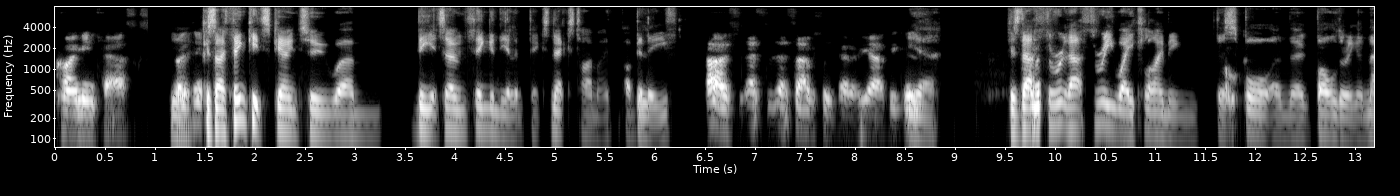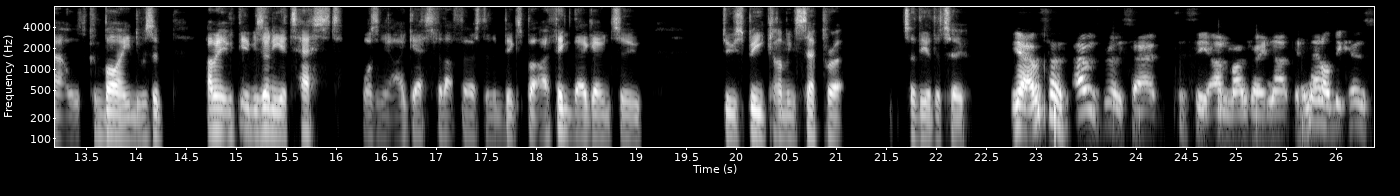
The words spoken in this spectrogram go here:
climbing tasks. Yeah, because I, I, think it's going to um, be its own thing in the Olympics next time. I, I believe. Oh, that's, that's obviously better. Yeah, because yeah, because that th- that three way climbing, the sport and the bouldering and that all combined was a. I mean, it was only a test, wasn't it? I guess for that first Olympics, but I think they're going to do speed climbing separate to the other two. Yeah, I was I was really sad to see Adam Ondra not get a medal because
